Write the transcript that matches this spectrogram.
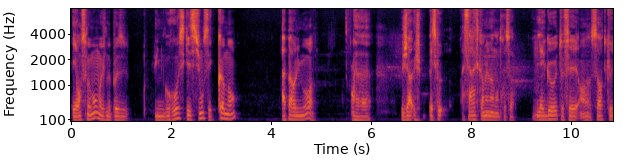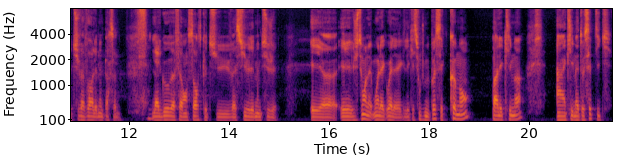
Et en ce moment moi je me pose une grosse question, c'est comment, à part l'humour, euh, parce que ça reste quand même un entre-soi. Mm. L'algo te fait en sorte que tu vas voir les mêmes personnes. L'algo va faire en sorte que tu vas suivre les mêmes sujets. Et, euh, et justement, la- moi, la- ouais, la- les questions que je me pose, c'est comment parler climat à un climato-sceptique,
